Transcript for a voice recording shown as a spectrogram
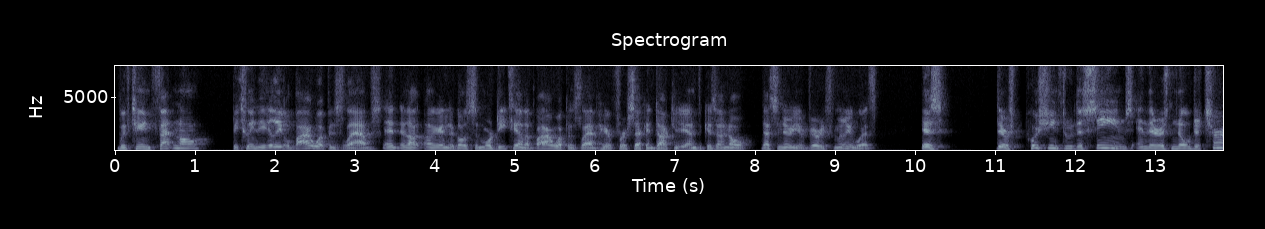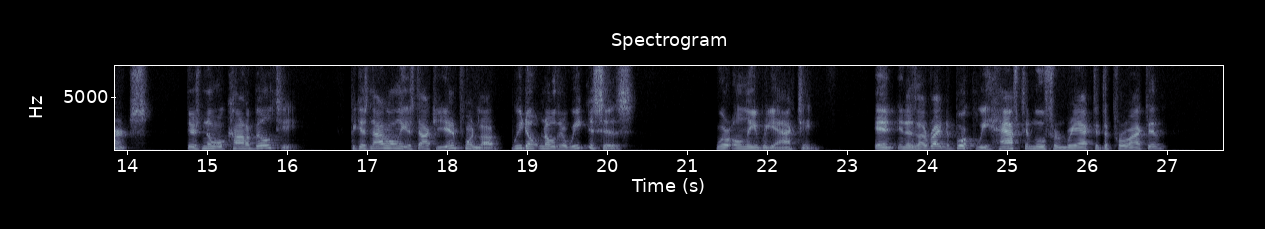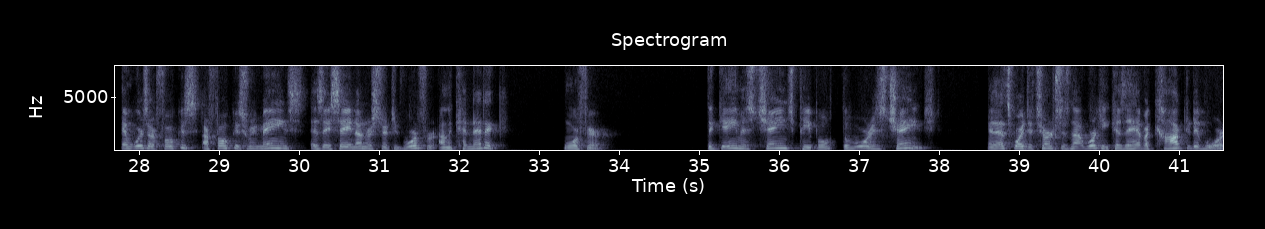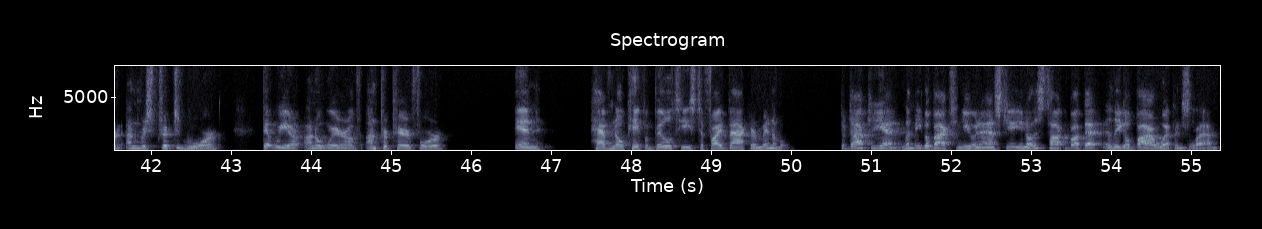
between fentanyl, between the illegal bioweapons labs, and, and i am going to go into some more detail on the bioweapons lab here for a second, Dr. Yen, because I know that's an area you're very familiar with, is they're pushing through the seams and there is no deterrence. There's no accountability. Because not only, as Dr. Yen pointed out, we don't know their weaknesses, we're only reacting. And, and as I write in the book, we have to move from reactive to proactive and where's our focus? Our focus remains, as they say in unrestricted warfare, on the kinetic warfare. The game has changed, people. The war has changed. And that's why deterrence is not working because they have a cognitive war, an unrestricted war that we are unaware of, unprepared for, and have no capabilities to fight back or minimal. So, Dr. Yen, let me go back to you and ask you, you know, let's talk about that illegal bioweapons lab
